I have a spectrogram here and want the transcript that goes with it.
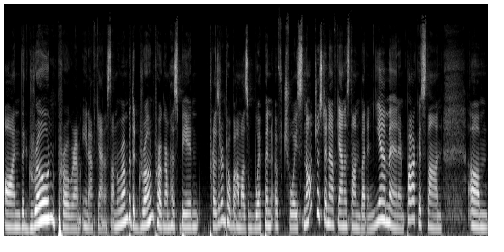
on the drone program in Afghanistan. Remember, the drone program has been President Obama's weapon of choice, not just in Afghanistan, but in Yemen and Pakistan. Um,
